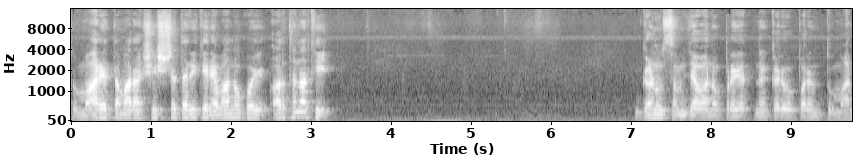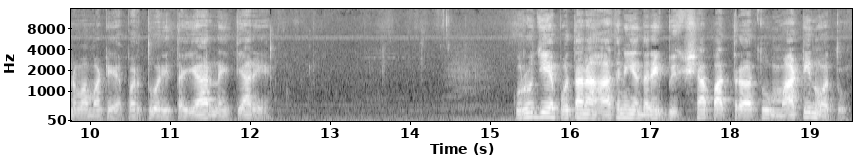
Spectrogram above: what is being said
તો મારે તમારા શિષ્ય તરીકે રહેવાનો કોઈ અર્થ નથી. ઘણું સમજાવવાનો પ્રયત્ન કર્યો, પરંતુ માનવા માટે ભરતુહરી તૈયાર નહીં. ત્યારે ગુરુજીએ પોતાના હાથની અંદર એક ભિક્ષા પાત્ર હતું, માટીનું હતું.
